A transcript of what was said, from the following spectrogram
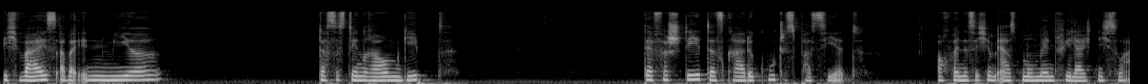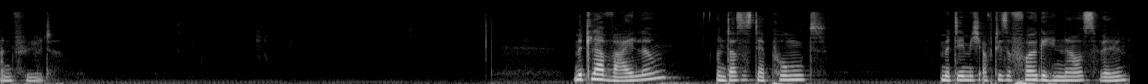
Ich weiß aber in mir, dass es den Raum gibt, der versteht, dass gerade Gutes passiert, auch wenn es sich im ersten Moment vielleicht nicht so anfühlt. Mittlerweile, und das ist der Punkt, mit dem ich auf diese Folge hinaus will,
